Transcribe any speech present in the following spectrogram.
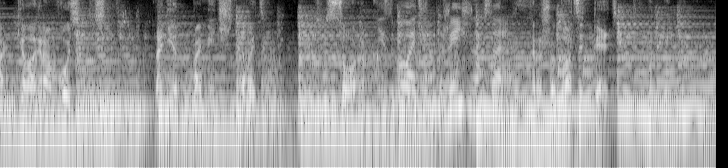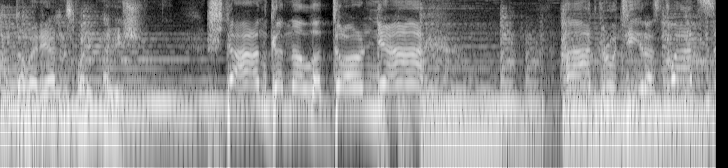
Так, килограмм 80. Да нет, поменьше, давайте 40. Не забывайте, женщина в зале. Хорошо, 25. Ну, давай реально смотреть на вещи. Штанга на ладонях От груди раз двадцать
